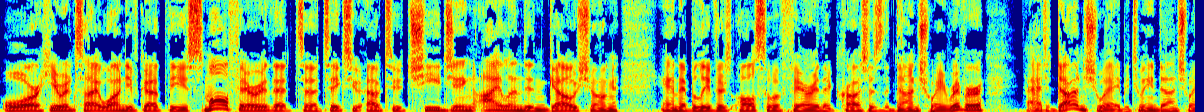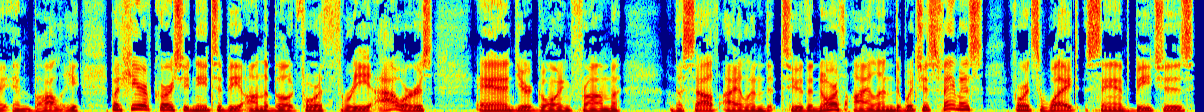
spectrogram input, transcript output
or here in Taiwan, you've got the small ferry that uh, takes you out to Qijing Island in Kaohsiung, and I believe there's also a ferry that crosses the Danshui River at Danshui between Danshui and Bali. But here, of course, you need to be on the boat for three hours, and you're going from the South Island to the North Island, which is famous for its white sand beaches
